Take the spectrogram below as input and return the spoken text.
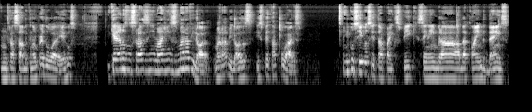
Um traçado que não perdoa erros e que há anos nos traz imagens maravilhosas, maravilhosas e espetaculares. Impossível citar Pikes Peak sem lembrar da Climb Dance,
